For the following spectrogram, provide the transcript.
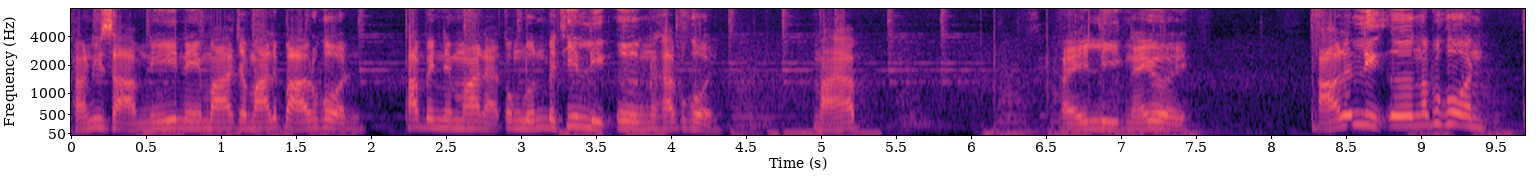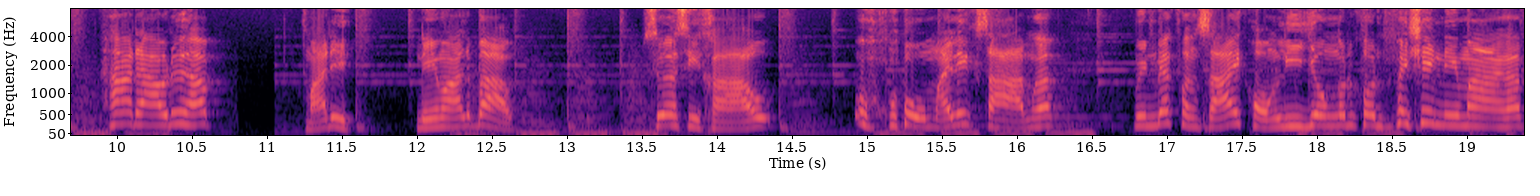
ครั้งที่ 3 นี้เนมาจะมาหรือเปล่าทุกคน ถ้าเป็นเนมาเนี่ยต้องลุ้นไปที่ลีกเอิงนะครับทุกคนมาครับ ไปลีกไหนเอ่ยเอาเลยลีกเอิงครับทุกคน 5 ดาวด้วยครับ มาดิเนมาหรือเปล่า เสื้อสีขาว โอ้โหหมายเลข3ครับ วินแบ็กฝั่งซ้ายของลียงครับทุกคนไม่ใช่เนมาครับ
